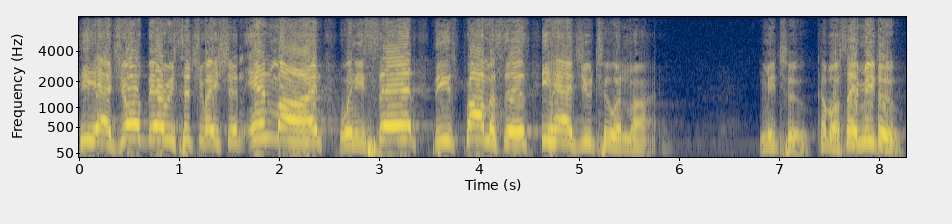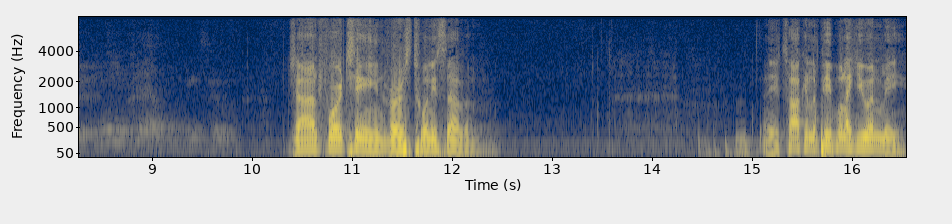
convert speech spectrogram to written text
He had your very situation in mind. When he said these promises, he had you too in mind. Me too. Come on, say me too. John 14, verse 27. And he's talking to people like you and me.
